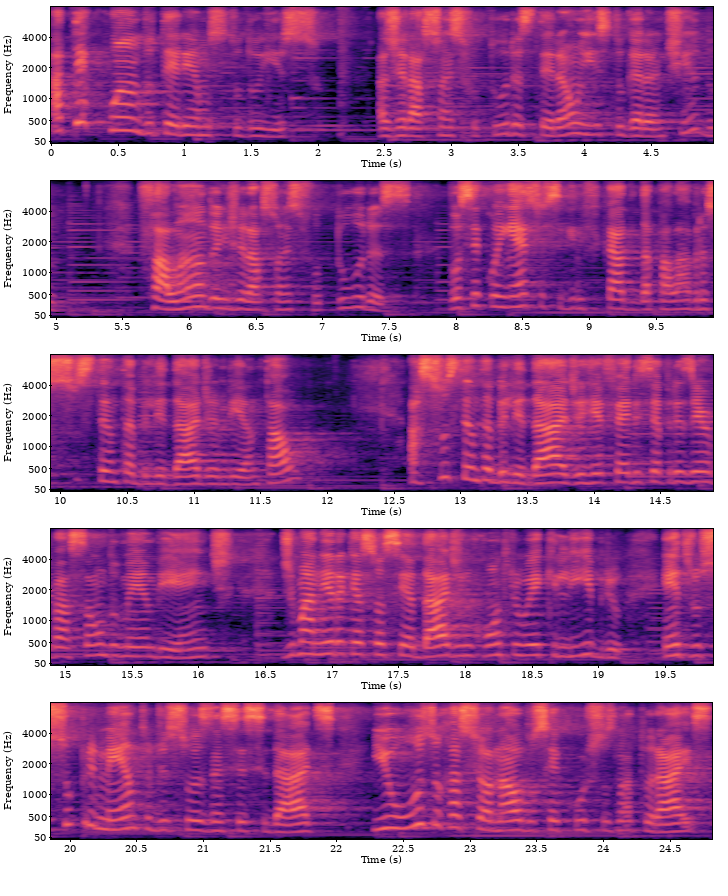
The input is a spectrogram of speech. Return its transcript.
Até quando teremos tudo isso? As gerações futuras terão isto garantido? Falando em gerações futuras, você conhece o significado da palavra sustentabilidade ambiental? A sustentabilidade refere-se à preservação do meio ambiente de maneira que a sociedade encontre o equilíbrio entre o suprimento de suas necessidades e o uso racional dos recursos naturais,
